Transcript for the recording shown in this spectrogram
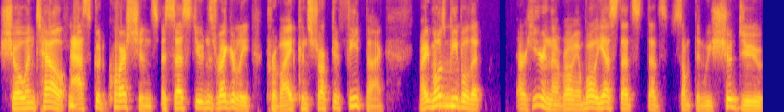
show and tell mm-hmm. ask good questions assess students regularly provide constructive feedback right most mm-hmm. people that are hearing that probably well yes that's that's something we should do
